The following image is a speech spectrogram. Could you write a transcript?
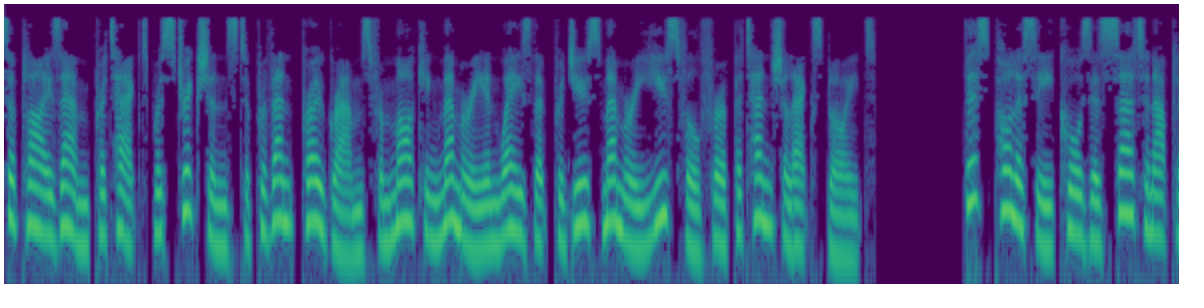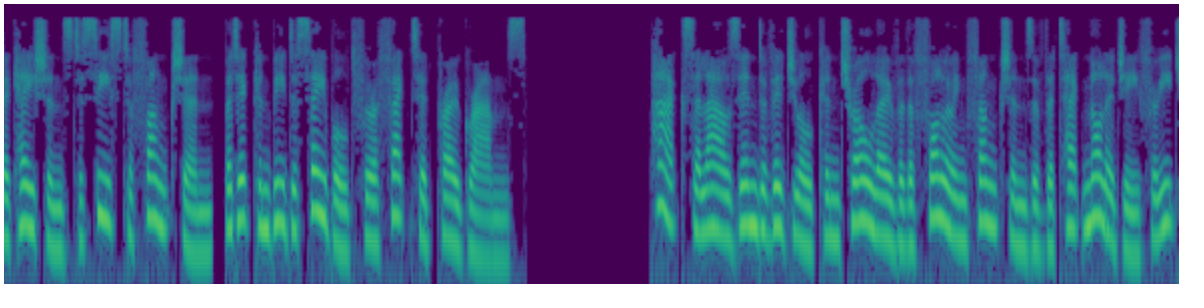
supplies M-Protect restrictions to prevent programs from marking memory in ways that produce memory useful for a potential exploit. This policy causes certain applications to cease to function, but it can be disabled for affected programs. PAX allows individual control over the following functions of the technology for each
